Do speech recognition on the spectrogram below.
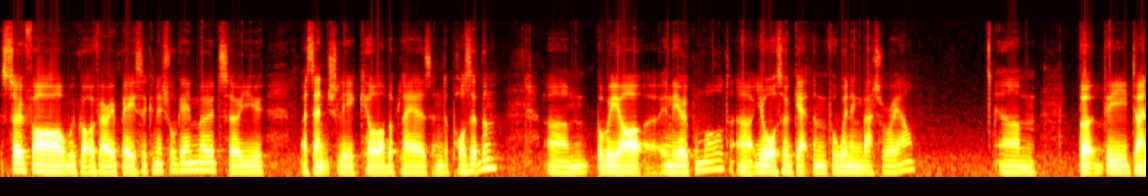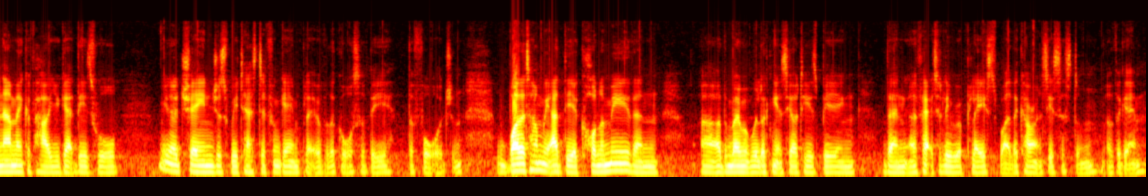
so far, we've got a very basic initial game mode, so you essentially kill other players and deposit them. Um, but we are in the open world. Uh, you also get them for winning Battle Royale. Um, but the dynamic of how you get these will you know, change as we test different gameplay over the course of the, the Forge. And by the time we add the economy, then uh, at the moment we're looking at CRTs being then effectively replaced by the currency system of the game.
